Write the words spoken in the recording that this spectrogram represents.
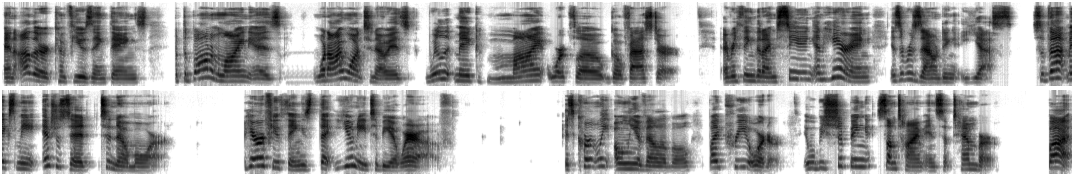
and other confusing things. But the bottom line is what I want to know is will it make my workflow go faster? Everything that I'm seeing and hearing is a resounding yes. So that makes me interested to know more. Here are a few things that you need to be aware of. It's currently only available by pre order. It will be shipping sometime in September. But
